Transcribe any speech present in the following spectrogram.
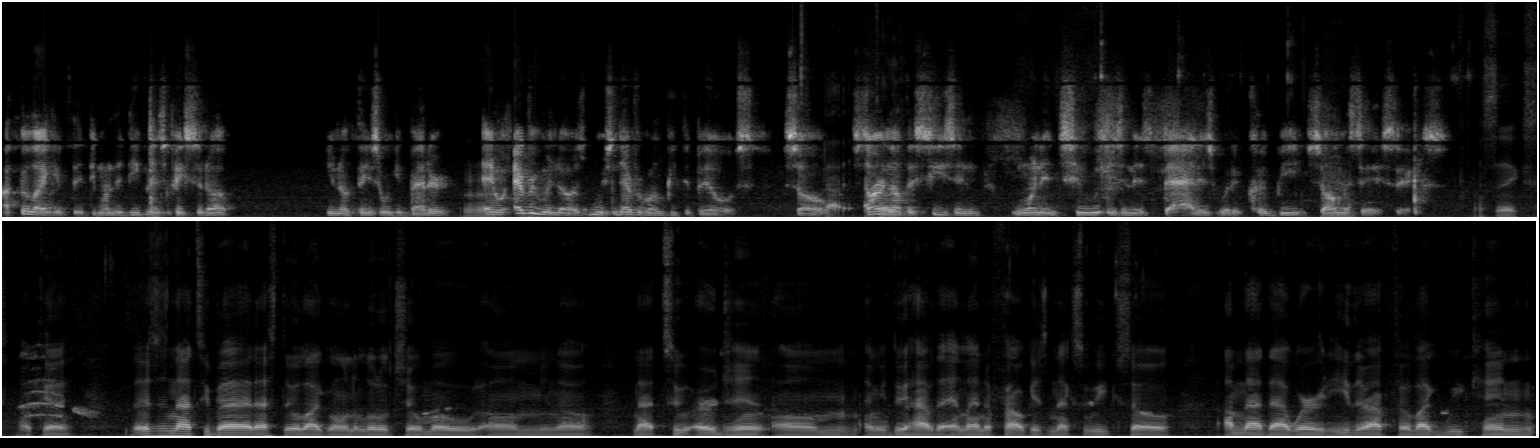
I feel like if the, when the defense picks it up, you know things will get better. Mhm. And everyone knows we was never going to beat the Bills. So That- starting out the season one and two isn't as bad as what it could be. So I'm gonna say a six. Six. Okay. This is not too bad. That's still like on a little chill mode. Um, you know, not too urgent. Um, and we do have the Atlanta Falcons next week, so I'm not that worried either. I feel like we can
